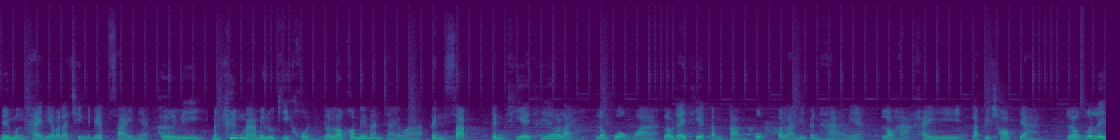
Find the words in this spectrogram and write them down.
ในเมืองไทยเนี่ยเวลาเช็คในเว็บไซต์เนี่ยเฮอร์รี่มันขึ้นมาไม่รู้กี่คน แล้วเราก็ไม่มั่นใจว่าเป็นซับเป็นเทียที่เท่าไหร่ เราห่วงว่าเราได้เทียต่ำๆปุ๊บเวลามีปัญหาเนี่ยเราหาใครรับผิดชอบยาก เราก็เลย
